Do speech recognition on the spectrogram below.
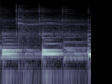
Música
